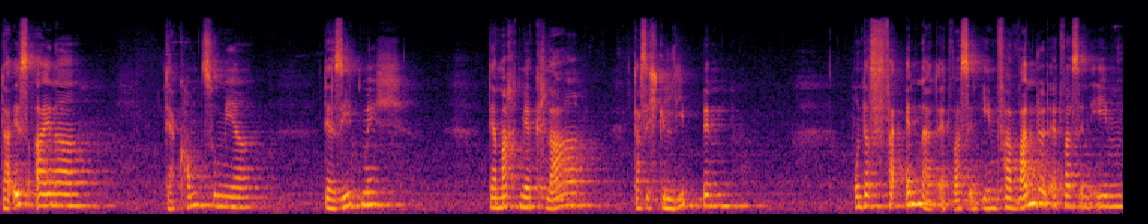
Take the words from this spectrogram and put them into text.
Da ist einer, der kommt zu mir, der sieht mich, der macht mir klar, dass ich geliebt bin. Und das verändert etwas in ihm, verwandelt etwas in ihm,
